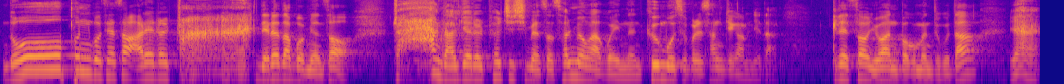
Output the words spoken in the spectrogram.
높은 곳에서 아래를 쫙 내려다보면서 쫙 날개를 펼치시면서 설명하고 있는 그 모습을 상징합니다. 그래서 요한복음은 누구다? 예,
